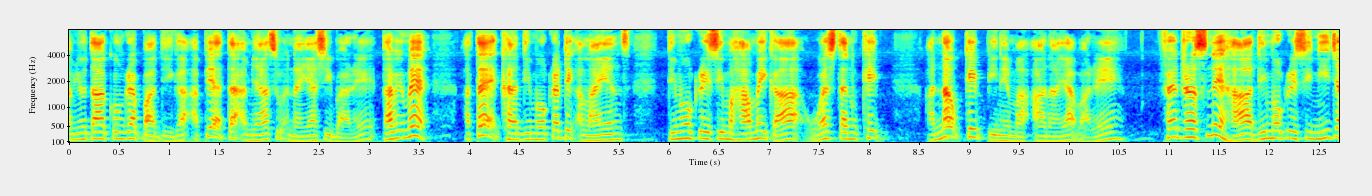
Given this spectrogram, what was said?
အမျိုးသားကွန်ဂရက်ပါတီကအပြည့်အသတ်အများစုအနိုင်ရရှိပါတယ်။ဒါပေမဲ့ အသက်အခမ်း Democratic Alliance ဒီမိုကရေစီမဟာမိတ်က Western Cape အနောက် Cape ပြည်နယ်မှာအာဏာရပါတယ်။ Federal စနစ်ဟာဒီမိုကရေစီနည်းကျ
